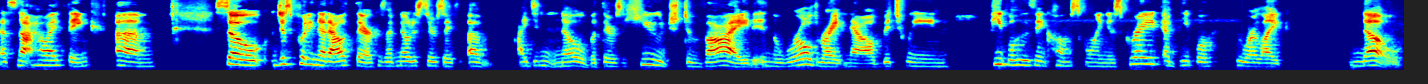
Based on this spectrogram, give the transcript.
That's not how I think. Um, so just putting that out there because I've noticed there's a, a I didn't know, but there's a huge divide in the world right now between people who think homeschooling is great and people who are like, no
